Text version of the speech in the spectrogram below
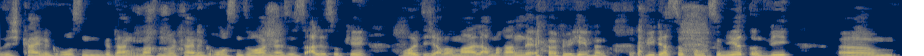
sich keine großen Gedanken machen oder keine großen Sorgen. Also ist alles okay. Wollte ich aber mal am Rande erwähnen, wie das so funktioniert und wie ähm,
